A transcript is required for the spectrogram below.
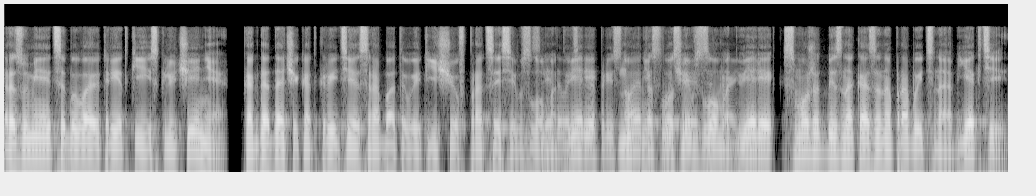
Разумеется, бывают редкие исключения, когда датчик открытия срабатывает еще в процессе взлома двери, но это после взлома крайне двери сможет безнаказанно пробыть на объекте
